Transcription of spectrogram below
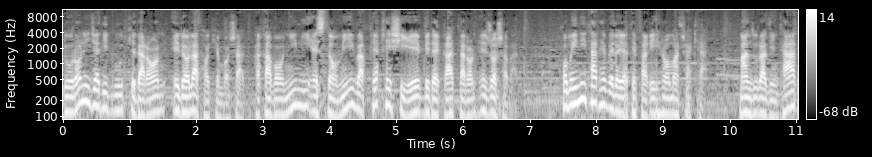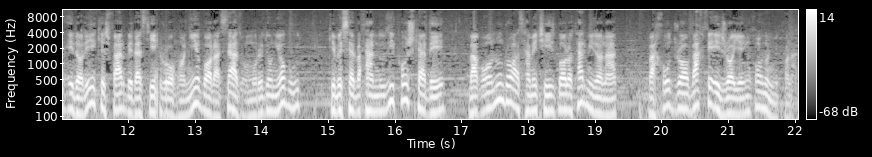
دورانی جدید بود که در آن عدالت حاکم باشد و قوانینی اسلامی و فقه شیعه به دقت در آن اجرا شود. خمینی طرح ولایت فقیه را مطرح کرد منظور از این طرح اداره کشور به دست یک روحانی وارسته از امور دنیا بود که به ثروت اندوزی پشت کرده و قانون را از همه چیز بالاتر می‌داند و خود را وقف اجرای این قانون می کند.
